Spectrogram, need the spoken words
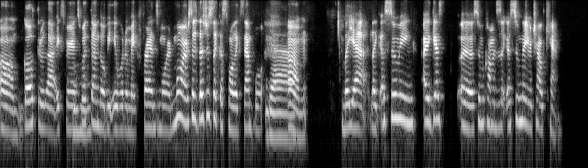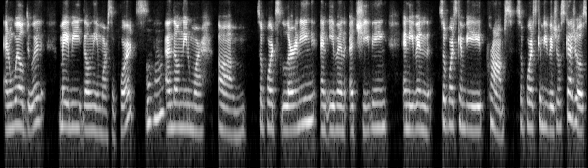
um, go through that experience mm-hmm. with them, they'll be able to make friends more and more. So that's just like a small example. Yeah. Um, but yeah, like assuming, I guess, uh, assume competence is like assume that your child can and will do it. Maybe they'll need more supports mm-hmm. and they'll need more um supports learning and even achieving and even supports can be prompts supports can be visual schedules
